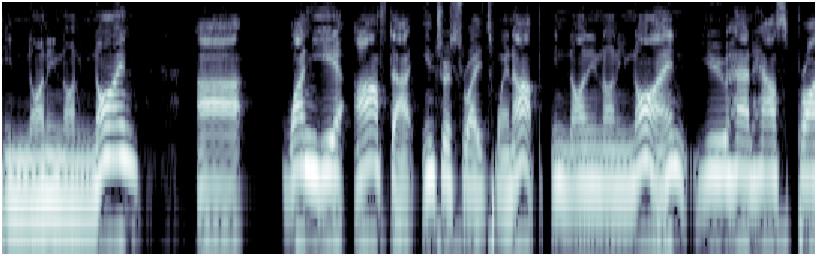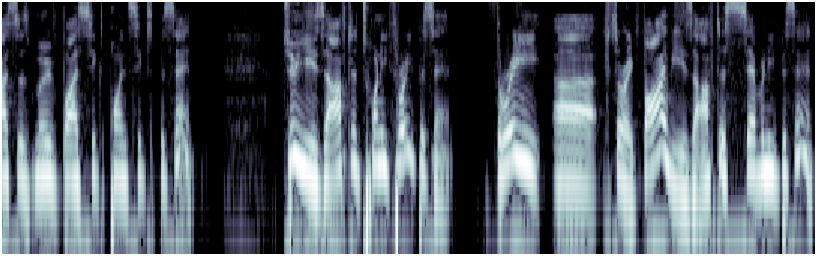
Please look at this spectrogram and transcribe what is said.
in 1999. Uh, one year after interest rates went up in 1999, you had house prices move by 6.6%. Two years after, 23%. Three, uh, sorry, five years after, 70%.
